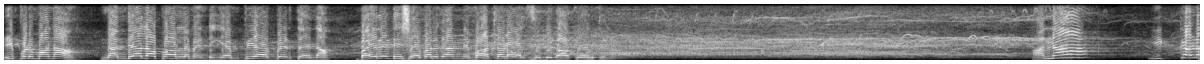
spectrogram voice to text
ఇప్పుడు మన నంద్యాల పార్లమెంట్ ఎంపీ అభ్యర్థి అయిన బైరెడ్డి శబర్ గారిని మాట్లాడవలసిందిగా కోరుతున్నాను అన్నా ఇక్కడ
